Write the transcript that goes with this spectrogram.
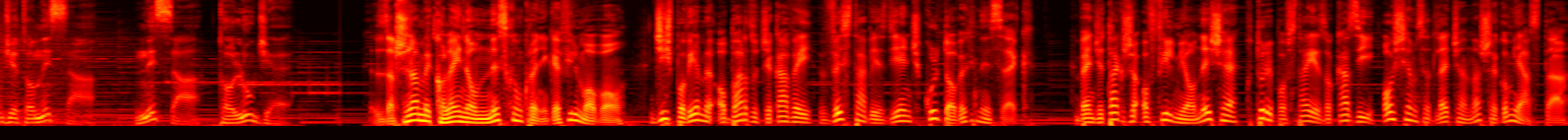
Ludzie to Nysa. Nysa to ludzie. Zaczynamy kolejną nyską kronikę filmową. Dziś powiemy o bardzo ciekawej wystawie zdjęć kultowych nysek. Będzie także o filmie o Nysie, który powstaje z okazji 800-lecia naszego miasta.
